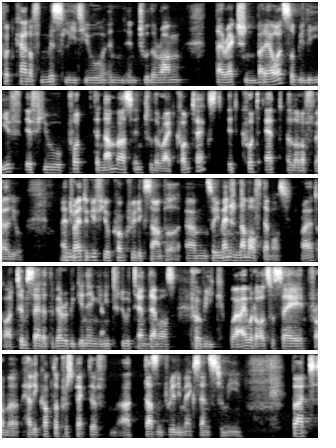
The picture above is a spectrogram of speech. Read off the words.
could kind of mislead you in, into the wrong direction. But I also believe if you put the numbers into the right context, it could add a lot of value. I hmm. try to give you a concrete example. Um, so you mentioned number of demos, right? Or Tim said at the very beginning, you need to do 10 demos per week, where I would also say from a helicopter perspective, uh, doesn't really make sense to me. But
